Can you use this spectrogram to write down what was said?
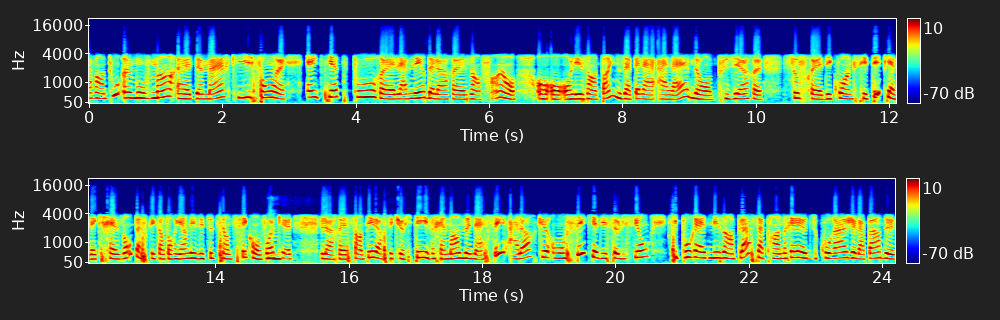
avant tout un mouvement euh, de mères qui sont euh, inquiètes pour l'avenir de leurs enfants. On, on, on, les entend, ils nous appellent à, à l'aide. Plusieurs souffrent d'éco-anxiété, puis avec raison, parce que quand on regarde les études scientifiques, on voit mm. que leur euh, santé, leur sécurité est vraiment menacée, alors qu'on sait qu'il y a des solutions qui pourraient être mises en place. Ça prendrait euh, du courage de la part de,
